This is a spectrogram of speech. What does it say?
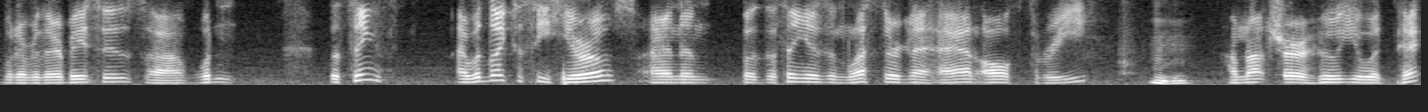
whatever their base is. Uh, wouldn't the thing? I would like to see heroes, and then, but the thing is, unless they're going to add all three, Mm-hmm. I'm not sure who you would pick.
